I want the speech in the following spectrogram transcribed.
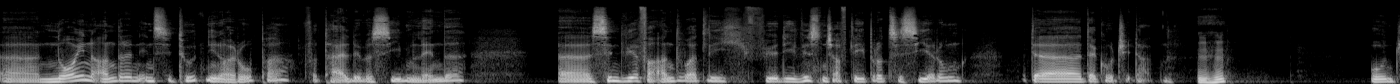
äh, neun anderen Instituten in Europa, verteilt über sieben Länder, äh, sind wir verantwortlich für die wissenschaftliche Prozessierung der, der Gucci-Daten. Mhm. Und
